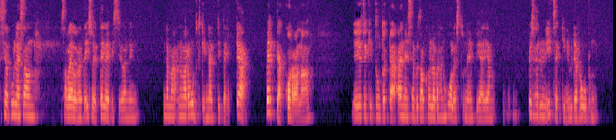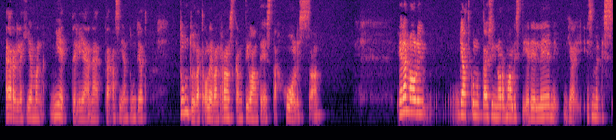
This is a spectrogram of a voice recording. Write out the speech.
siellä kun yleensä on salilla näitä isoja televisioita, niin nämä, nämä ruudutkin näytti pelkkää, pelkkää koronaa. Ja jotenkin tuntui, että äänensävyt alkoi olla vähän huolestuneempia ja pysähdyin itsekin yhden ruudun äärelle hieman miettelijänä, että asiantuntijat tuntuivat olevan Ranskan tilanteesta huolissaan. Elämä oli jatkunut täysin normaalisti edelleen ja esimerkiksi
